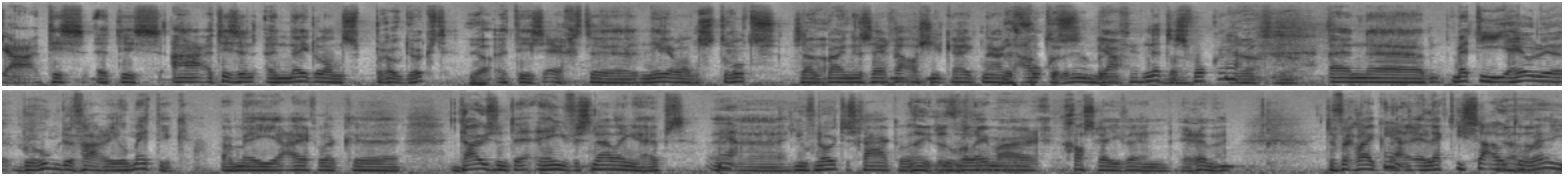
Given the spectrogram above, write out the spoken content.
Ja, het is, het is, A, het is een, een Nederlands product. Ja. Het is echt eh, Nederlands trots, zou ik bijna zeggen. Als je kijkt naar Met de Fokker, auto's. een ja, beetje. net als. Fokker. Ja, ja. En eh, met die hele beroemde Variomatic. Waarmee je eigenlijk eh duizend en één versnellingen hebt. Eh, je hoeft nooit te schakelen. Nee, je hoeft alleen maar gas geven en remmen. Te vergelijken met Ja. een elektrische auto. Ja, Hè? Je,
